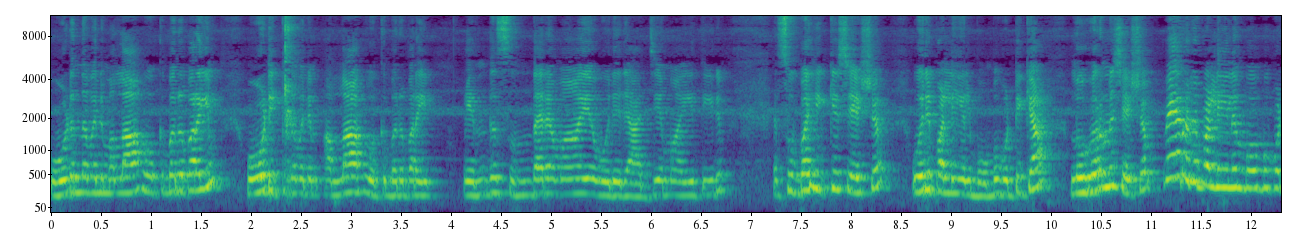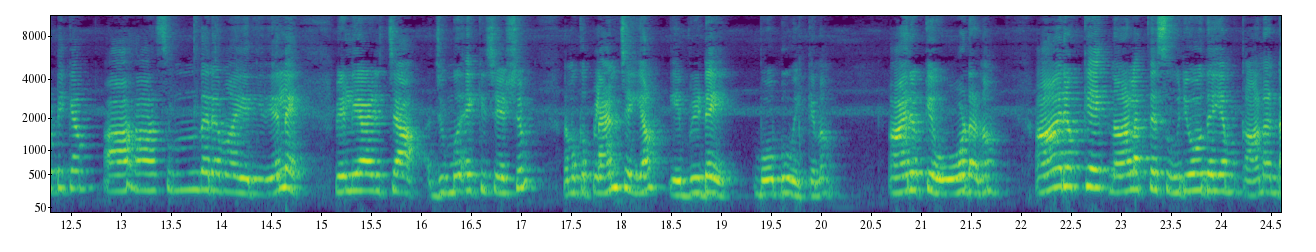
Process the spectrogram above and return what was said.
ഓടുന്നവനും അള്ളാഹു അക്ബർ പറയും. ഓടിക്കുന്നവനും അള്ളാഹു അക്ബർ പറയും. എന്ത് സുന്ദരമായ ഒരു രാജ്യമായി തീരും. സുബഹിക്ക് ശേഷം ഒരു പള്ളിയിൽ ബോംബ് പൊട്ടിക്കാം. ലുഹറിന് ശേഷം വേറൊരു പള്ളിയിലും ബോംബ് പൊട്ടിക്കാം. ആഹാ സുന്ദരമായ രീതി അല്ലെ? വെള്ളിയാഴ്ച ജുമയ്ക്ക് ശേഷം നമുക്ക് പ്ലാൻ ചെയ്യാം. എവിടെ ബോംബ് വെക്കണം? ആരൊക്കെ ഓടണം? ആരൊക്കെ നാളത്തെ സൂര്യോദയം കാണണ്ട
